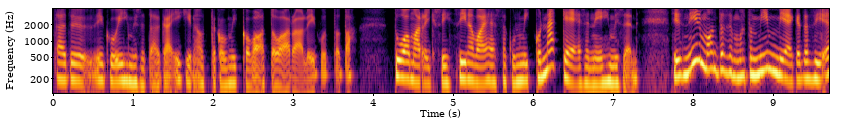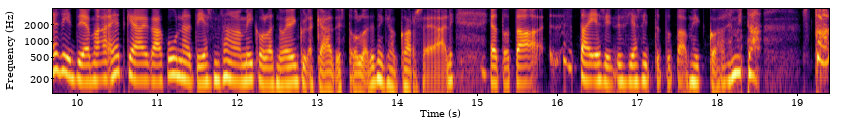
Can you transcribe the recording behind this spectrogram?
täytyy niin kuin ihmiset, älkää ikinä ottako Mikko Vaattovaaraa niin kuin, tota, tuomariksi siinä vaiheessa, kun Mikko näkee sen ihmisen. Siis niin monta semmoista mimmiä, ketä siinä esiintyy, ja mä hetken aikaa kuunneltiin, ja mä sanoin Mikolle, että no en kyllä kääntyisi tuolla, että jotenkin ihan karsea ääni. Ja tota, tai esitys, ja sitten tota, Mikko se, mitä? Sitä on,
